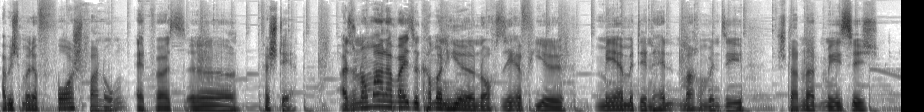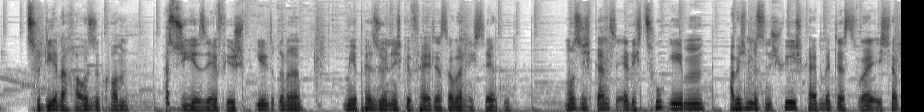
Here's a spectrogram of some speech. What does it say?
habe ich meine Vorspannung etwas äh, verstärkt. Also normalerweise kann man hier noch sehr viel mehr mit den Händen machen, wenn sie standardmäßig zu dir nach Hause kommen. Hast du hier sehr viel Spiel drin. Mir persönlich gefällt das aber nicht sehr gut. Muss ich ganz ehrlich zugeben, habe ich ein bisschen Schwierigkeit mit das, weil ich habe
